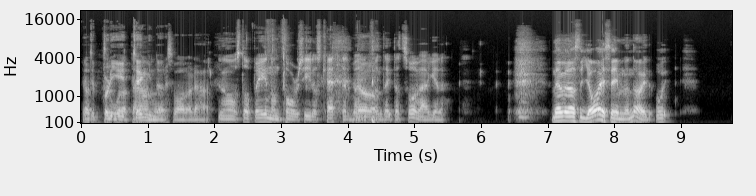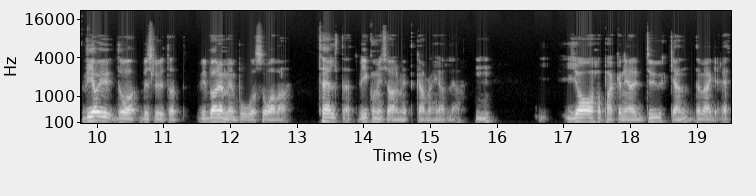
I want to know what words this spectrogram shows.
jag Lite tror att det här motsvarar det här. Ja, stoppa in någon 12 kilos kettlebell Ja. för tänkte att så väger det. Nej men alltså jag är så himla nöjd och vi har ju då beslutat, vi börjar med att bo och sova. Tältet, vi kommer köra mitt gamla hedliga. Mm. Jag har packat ner duken, den väger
